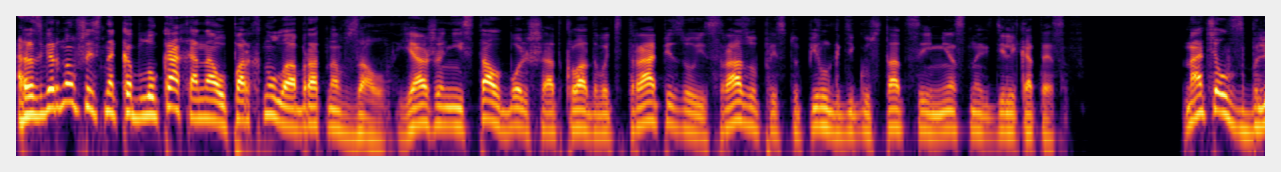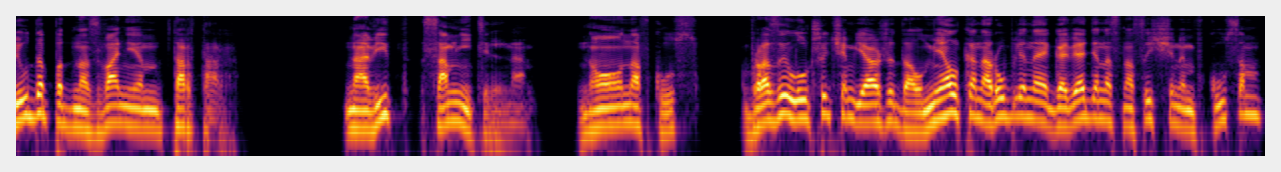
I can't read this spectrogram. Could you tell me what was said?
Развернувшись на каблуках, она упорхнула обратно в зал. Я же не стал больше откладывать трапезу и сразу приступил к дегустации местных деликатесов. Начал с блюда под названием «тартар». На вид сомнительно, но на вкус в разы лучше, чем я ожидал. Мелко нарубленная говядина с насыщенным вкусом,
